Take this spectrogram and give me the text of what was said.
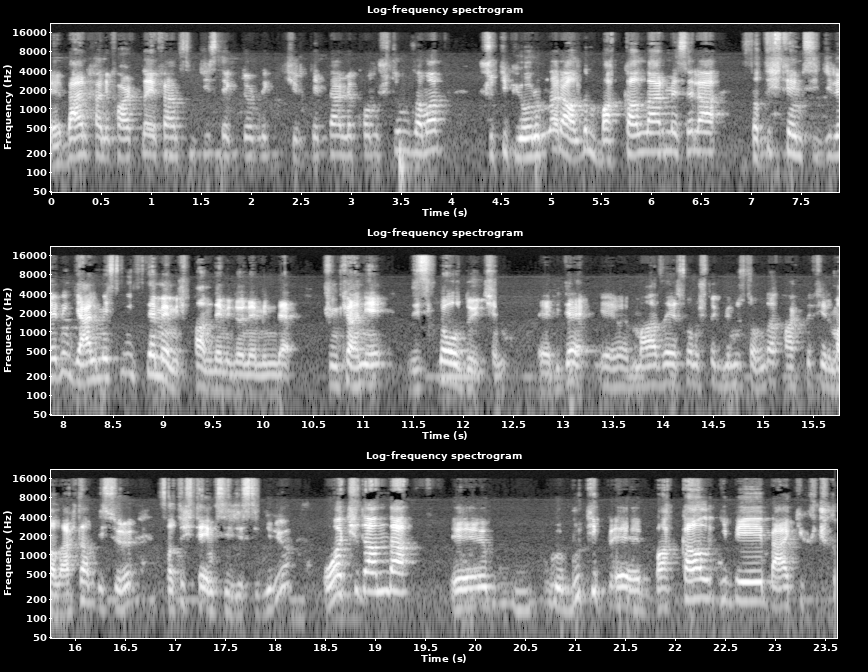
e, ben hani farklı FMCG sektöründeki şirketlerle konuştuğum zaman şu tip yorumlar aldım. Bakkallar mesela satış temsilcilerinin gelmesini istememiş pandemi döneminde. Çünkü hani riskli olduğu için e, bir de e, mağazaya sonuçta günün sonunda farklı firmalardan bir sürü satış temsilcisi giriyor. O açıdan da e, bu, tip bakkal gibi belki küçük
